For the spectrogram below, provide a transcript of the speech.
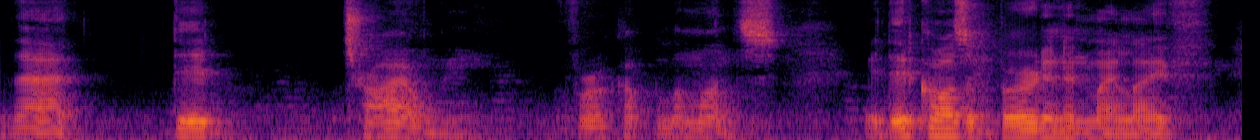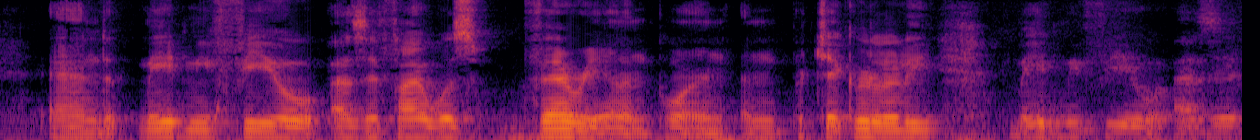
that did trial me for a couple of months. It did cause a burden in my life and made me feel as if I was very unimportant, and particularly made me feel as if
